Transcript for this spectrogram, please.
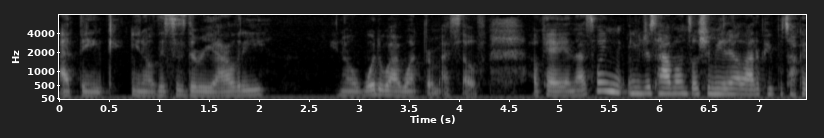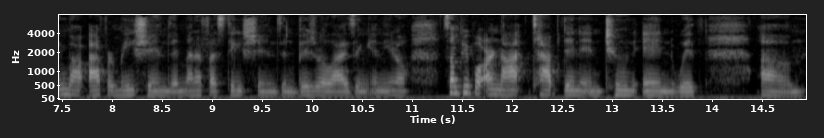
I think you know this is the reality. You know what do i want for myself okay and that's when you just have on social media a lot of people talking about affirmations and manifestations and visualizing and you know some people are not tapped in and tuned in with um,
